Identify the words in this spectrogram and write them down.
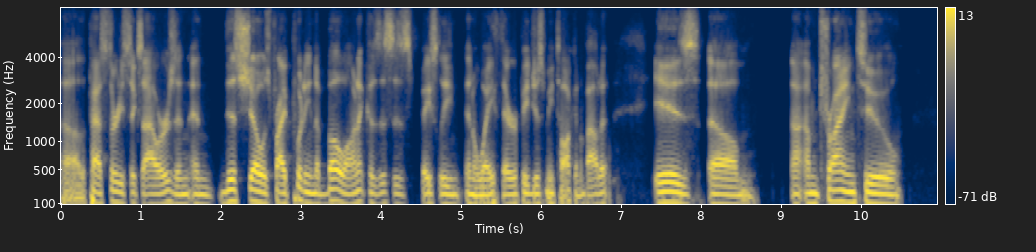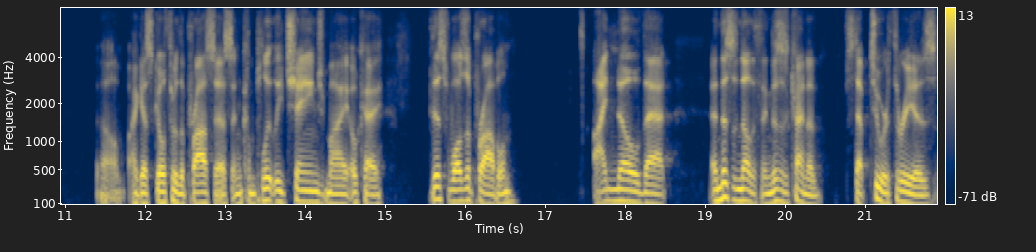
uh, the past 36 hours, and and this show is probably putting a bow on it because this is basically in a way therapy, just me talking about it. Is um, I'm trying to, um, I guess, go through the process and completely change my okay. This was a problem. I know that, and this is another thing. This is kind of step two or three. Is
